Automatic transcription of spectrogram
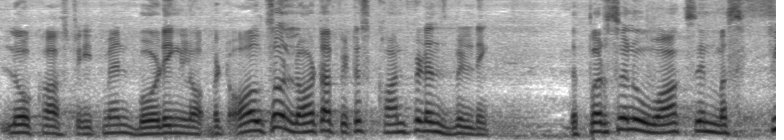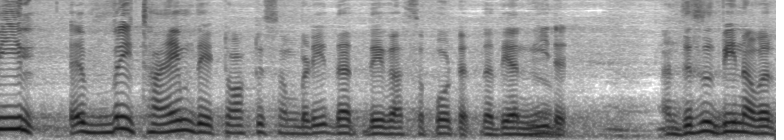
low cost treatment, boarding law, but also a lot of it is confidence building. The person who walks in must feel every time they talk to somebody that they are supported, that they are needed. And this has been our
